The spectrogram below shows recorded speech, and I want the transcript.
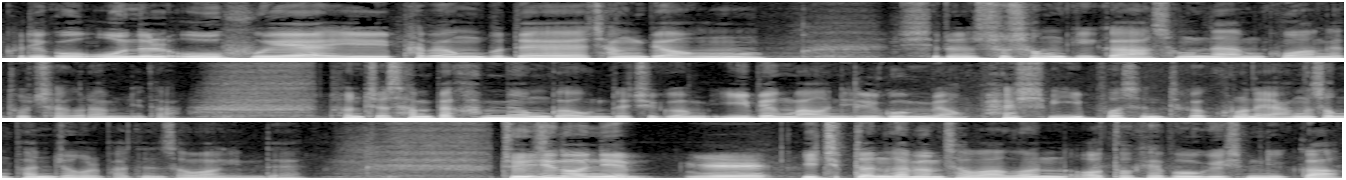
그리고 오늘 오후에 이 파병부대 장병 실은 수송기가 성남 공항에 도착을 합니다. 전체 301명 가운데 지금 247명, 82%가 코로나 양성 판정을 받은 상황인데 조혜진 의원님, 예. 이 집단 감염 상황은 어떻게 보고 계십니까?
